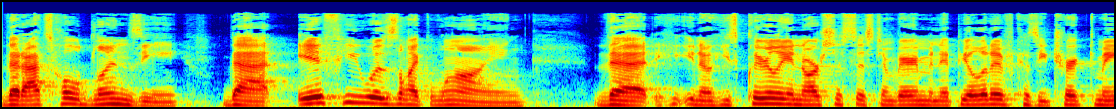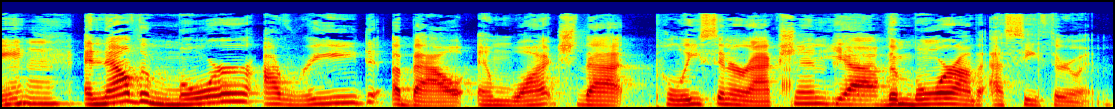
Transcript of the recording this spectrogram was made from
that I told Lindsay that if he was like lying, that he, you know he's clearly a narcissist and very manipulative because he tricked me. Mm-hmm. And now the more I read about and watch that police interaction, Yeah. the more I'm, I see through him.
